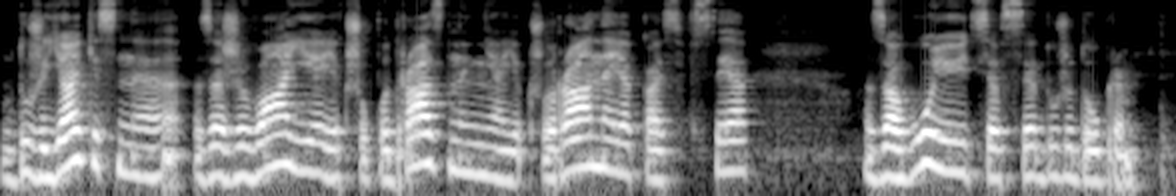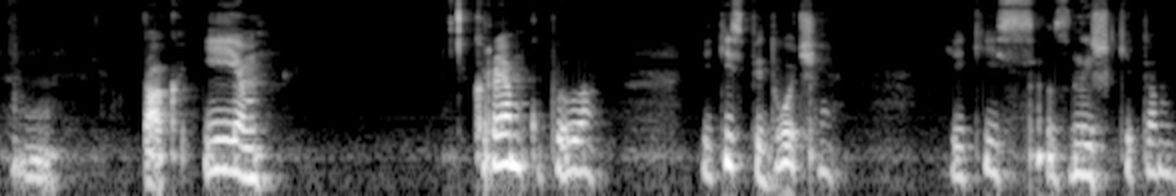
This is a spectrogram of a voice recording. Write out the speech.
Дуже якісне, заживає, якщо подразнення, якщо рана якась, все загоюється, все дуже добре. Так, і крем купила, якісь під очі, якісь знижки там.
